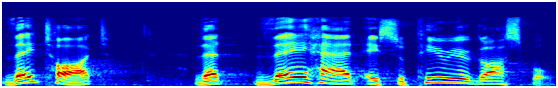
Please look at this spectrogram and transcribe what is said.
they taught that they had a superior gospel,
